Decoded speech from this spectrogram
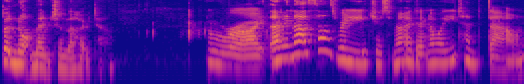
but not mention the hotel. Right. I mean, that sounds really legitimate. I don't know why you turned it down.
